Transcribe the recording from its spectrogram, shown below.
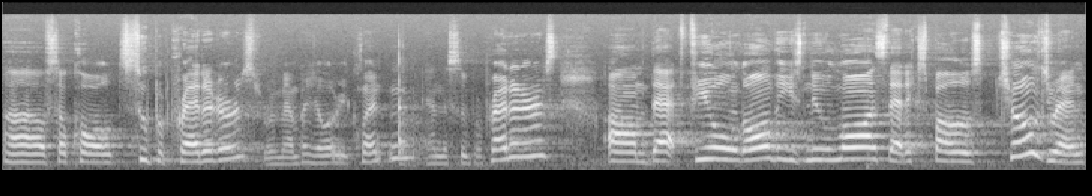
of so called super predators. Remember Hillary Clinton and the super predators? Um, that fueled all these new laws that exposed children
